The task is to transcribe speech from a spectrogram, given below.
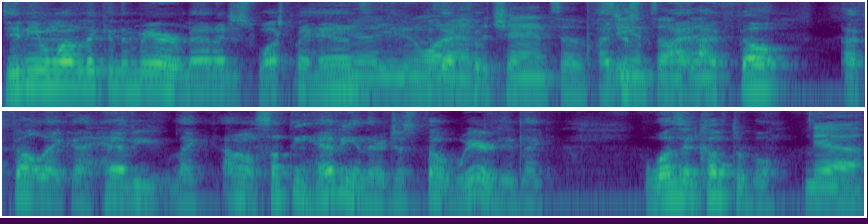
didn't even want to look in the mirror, man. I just washed my hands. yeah, you didn't want to I have fe- the chance of I seeing just something. I, I felt I felt like a heavy like I don't know something heavy in there. It just felt weird. It like wasn't comfortable, yeah.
